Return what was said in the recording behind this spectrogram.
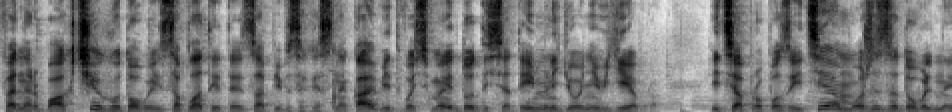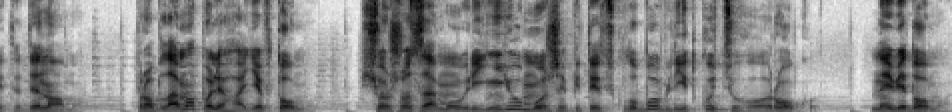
Фенербахче готовий заплатити за півзахисника від 8 до 10 мільйонів євро, і ця пропозиція може задовольнити Динамо. Проблема полягає в тому, що Жозе Маурінью може піти з клубу влітку цього року. Невідомо,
